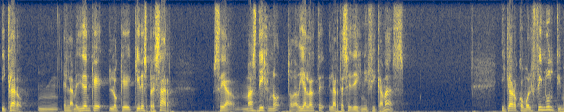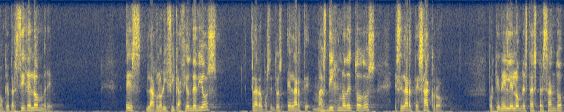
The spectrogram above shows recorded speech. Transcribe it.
Y claro, mm, en la medida en que lo que quiere expresar sea más digno, todavía el arte, el arte se dignifica más. Y claro, como el fin último que persigue el hombre es la glorificación de Dios, claro, pues entonces el arte más digno de todos es el arte sacro, porque en él el hombre está expresando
